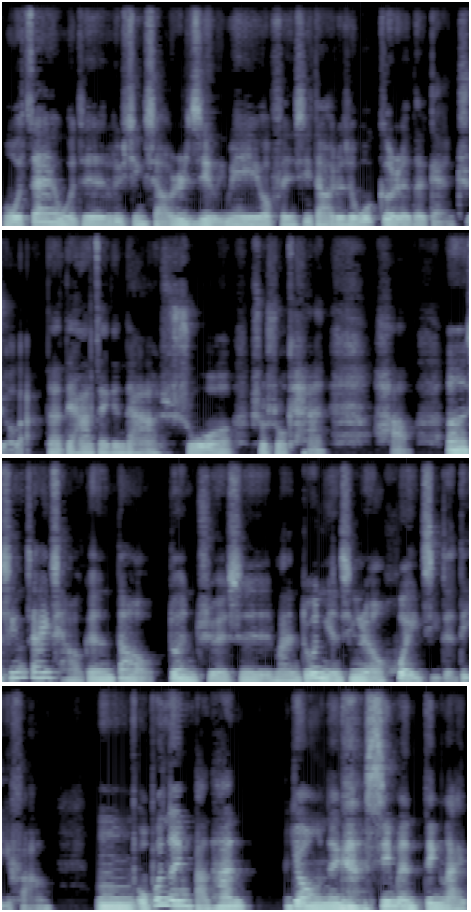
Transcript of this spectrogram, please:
我在我的旅行小日记里面也有分析到，就是我个人的感觉啦。那等下再跟大家说说说看。好，嗯，新斋桥跟道顿觉是蛮多年轻人汇集的地方。嗯，我不能把它用那个 西门町来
